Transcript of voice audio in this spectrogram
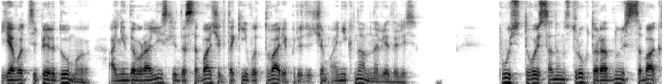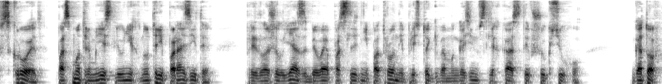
Я вот теперь думаю, а не добрались ли до собачек такие вот твари, прежде чем они к нам наведались? Пусть твой санинструктор одну из собак вскроет. Посмотрим, есть ли у них внутри паразиты. Предложил я, забивая последний патрон и пристегивая магазин в слегка остывшую Ксюху. Готов.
